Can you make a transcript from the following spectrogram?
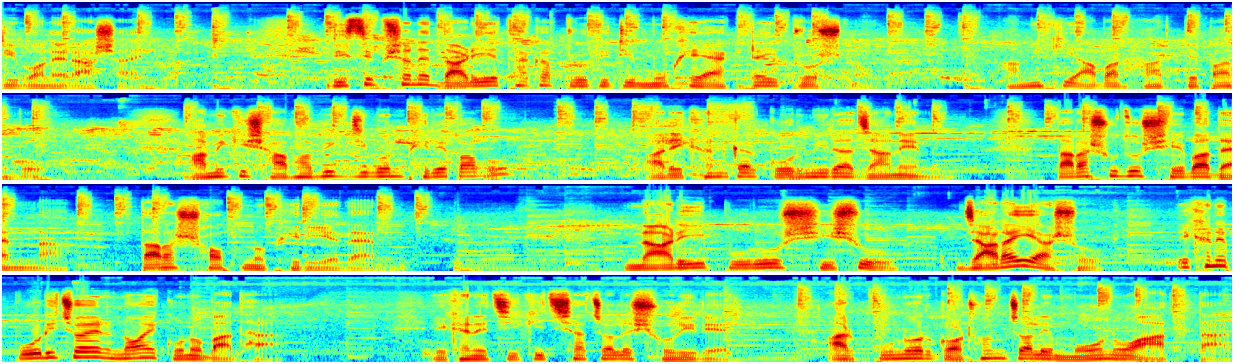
জীবনের আশায়। রিসিপশনে দাঁড়িয়ে থাকা প্রতিটি মুখে একটাই প্রশ্ন, আমি কি আবার হাঁটতে পারব? আমি কি স্বাভাবিক জীবন ফিরে পাব? আর এখানকার কর্মীরা জানেন, তারা শুধু সেবা দেন না, তারা স্বপ্ন ফিরিয়ে দেন। নারী, পুরুষ, শিশু, যারাই আসুক, এখানে পরিচয়ের নয় কোনো বাধা। এখানে চিকিৎসা চলে শরীরের, আর পুনর্গঠন চলে মন ও আত্মার।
